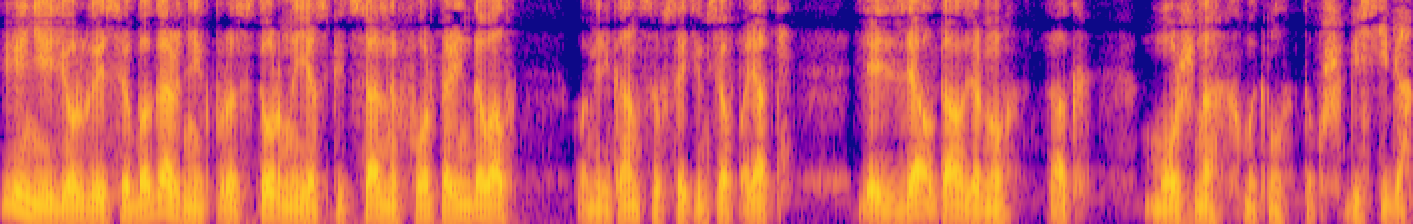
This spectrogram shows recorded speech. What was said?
И не дергайся, багажник просторный, я специально форт арендовал. У американцев с этим все в порядке. Здесь взял, там верну. Так можно, — хмыкнул, — только уж без тебя.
